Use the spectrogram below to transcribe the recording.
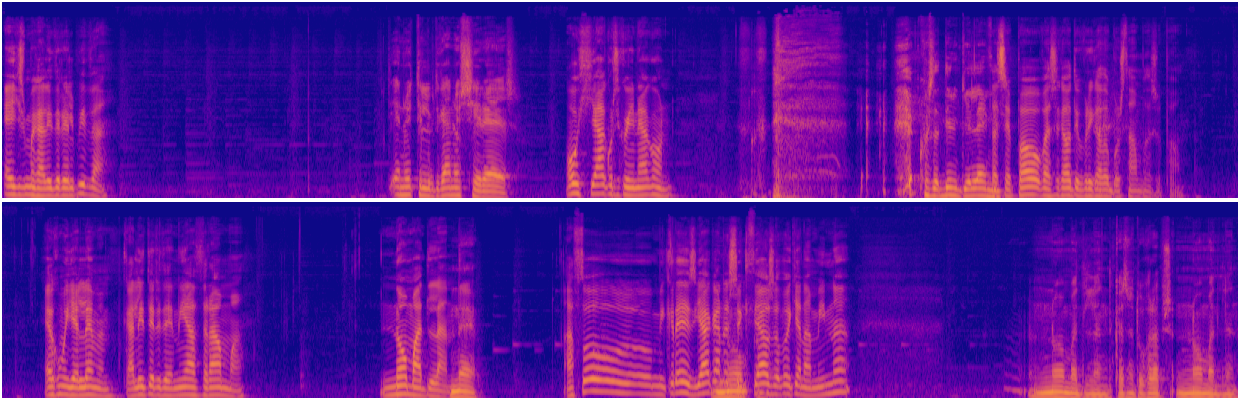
Έχεις μεγαλύτερη ελπίδα; Εννοεί τηλεοπτικά εννοεί σειρές. Όχι, άκρος οικογενειακών. Κωνσταντίνου και Ελένη. Θα σε πάω, βασικά ό,τι βρήκα εδώ μπροστά μου θα σε πάω. Έχουμε και λέμε. Καλύτερη ταινία δράμα. Nomadland. Ναι. Αυτό μικρές γιάκανες, No- σε εκθιάζω εδώ και ένα μήνα. Nomadland. Κάτσε να το γράψω. Nomadland.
